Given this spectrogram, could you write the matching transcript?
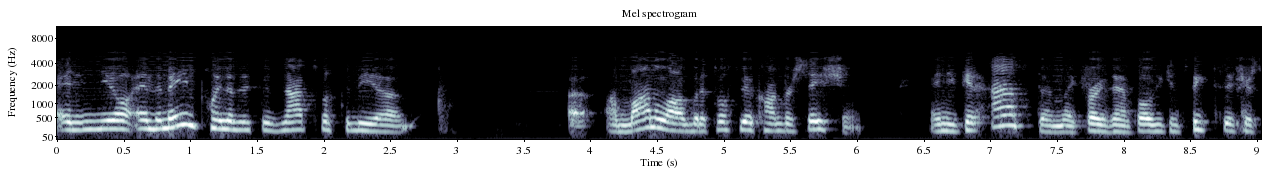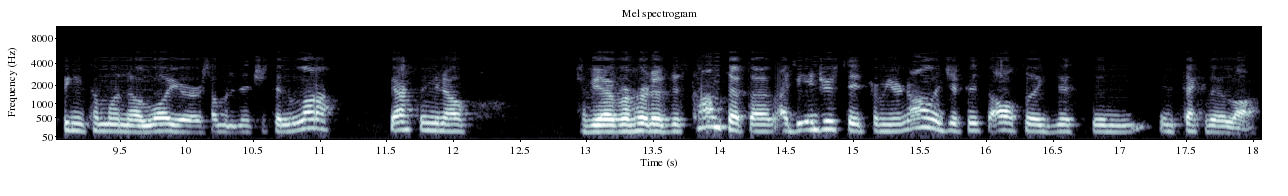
and you know, and the main point of this is not supposed to be a a, a monologue, but it's supposed to be a conversation. And you can ask them, like for example, you can speak to if you're speaking to someone, a lawyer or someone who's interested in law, you ask them, you know, have you ever heard of this concept? I'd be interested from your knowledge if this also exists in, in secular law.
